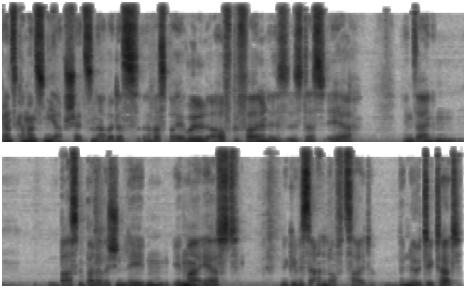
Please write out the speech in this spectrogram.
Ganz kann man es nie abschätzen, aber das, was bei Will aufgefallen ist, ist, dass er in seinem basketballerischen Leben immer erst eine gewisse Anlaufzeit benötigt hat,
